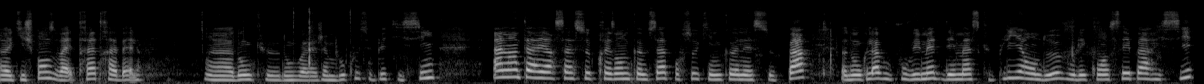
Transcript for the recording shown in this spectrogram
euh, qui je pense va être très très belle. donc, donc voilà, j'aime beaucoup ce petit signe. À l'intérieur, ça se présente comme ça pour ceux qui ne connaissent pas. Donc là, vous pouvez mettre des masques pliés en deux. Vous les coincez par ici.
